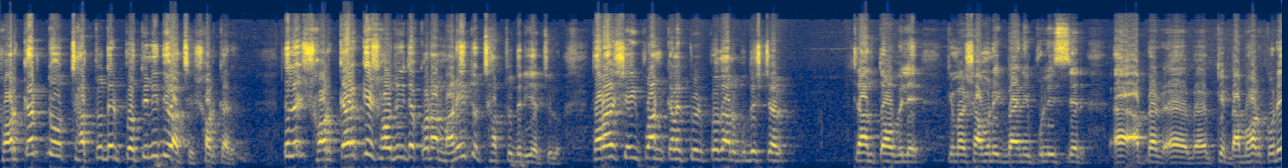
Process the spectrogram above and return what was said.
সরকার তো ছাত্রদের প্রতিনিধিও আছে সরকারে। তাহলে সরকারকে সহযোগিতা করা মানেই তো ছাত্রদের ইয়ে ছিল। তারা সেই ফান্ড কালেক্টরের প্রধান উপদেষ্টার ত্রাণ তহবিলে কিংবা সামরিক বাহিনী, পুলিশের আপনার কে ব্যবহার করে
